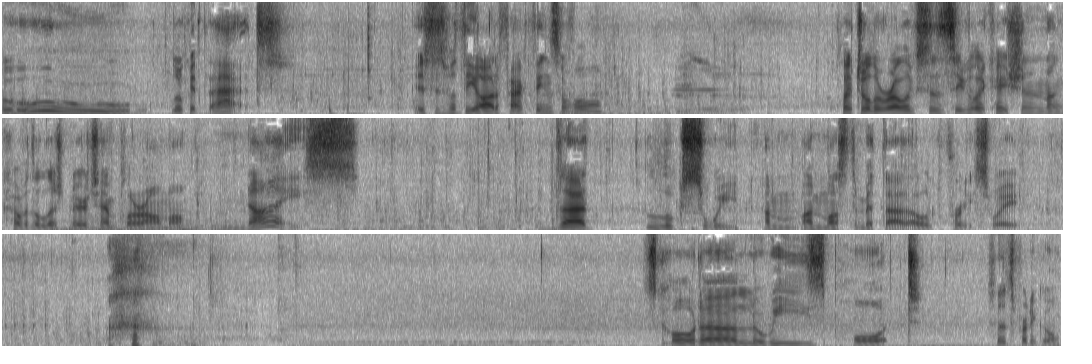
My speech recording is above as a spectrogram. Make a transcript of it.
Ooh, look at that. Is this what the artifact things are for? Collect all the relics to the secret location and uncover the legendary Templar armor. Nice. That looks sweet. I'm, I must admit that. That looks pretty sweet. it's called uh, Louise Port. So that's pretty cool.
